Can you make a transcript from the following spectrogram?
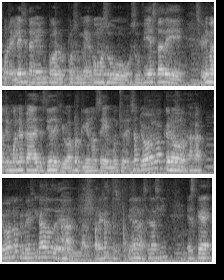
por la iglesia también, por, por su, me- como su, su fiesta de, Sí. de matrimonio acá de testigos de Jehová, porque yo no sé mucho de eso. Yo lo que, Pero- me, ajá, yo lo que me he fijado de Ajá. las parejas que se tienden a hacer así es que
